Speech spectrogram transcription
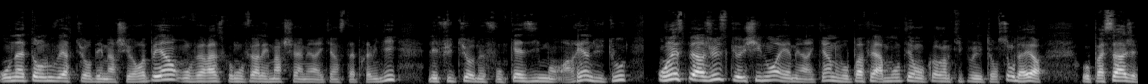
On attend l'ouverture des marchés européens. On verra ce que vont faire les marchés américains cet après-midi. Les futurs ne font quasiment rien du tout. On espère juste que Chinois et Américains ne vont pas faire monter encore un petit peu les tensions. D'ailleurs, au passage,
